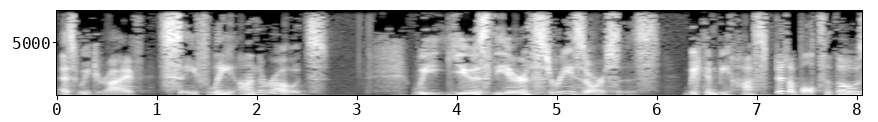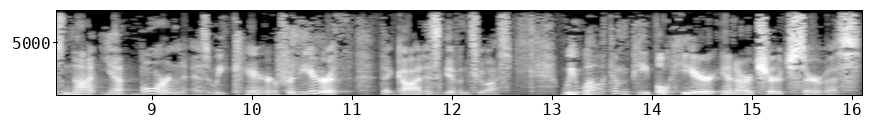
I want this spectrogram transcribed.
as we drive safely on the roads. We use the earth's resources. We can be hospitable to those not yet born as we care for the earth that God has given to us. We welcome people here in our church service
